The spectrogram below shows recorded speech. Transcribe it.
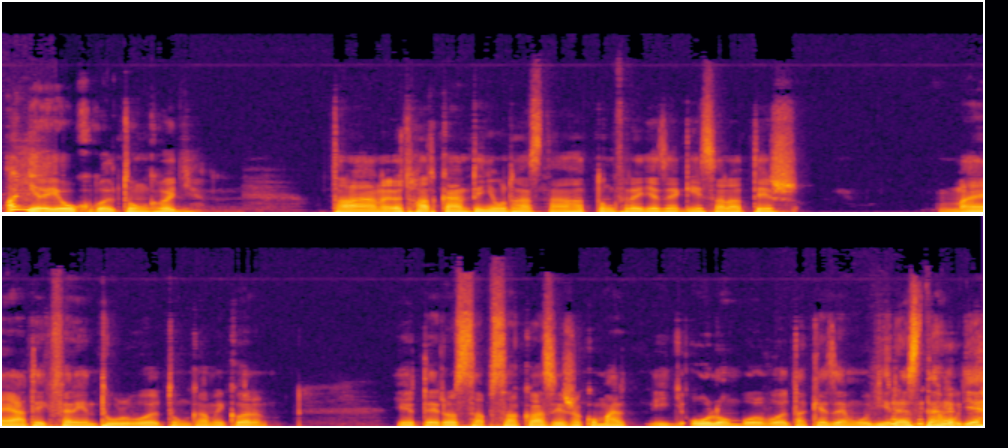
annyira jók voltunk, hogy talán 5-6 kantinyút használhattunk fel egy az egész alatt, és már a játék felén túl voltunk, amikor jött egy rosszabb szakasz, és akkor már így ólomból volt a kezem, úgy éreztem, ugye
